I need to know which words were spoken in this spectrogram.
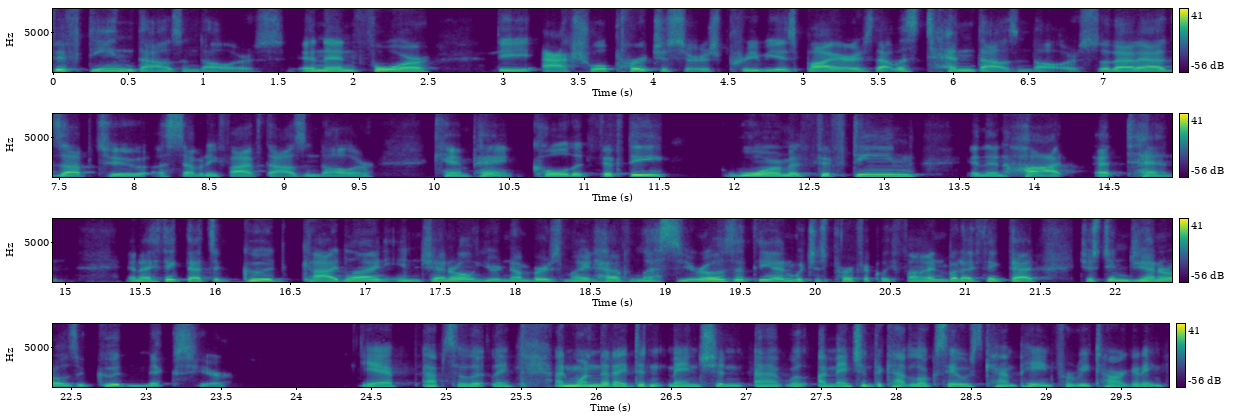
$15,000. And then for the actual purchasers, previous buyers, that was $10,000. So that adds up to a $75,000 campaign. Cold at 50, warm at 15, and then hot at 10. And I think that's a good guideline in general. Your numbers might have less zeros at the end, which is perfectly fine. But I think that just in general is a good mix here. Yeah, absolutely. And one that I didn't mention, uh, well, I mentioned the catalog sales campaign for retargeting.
